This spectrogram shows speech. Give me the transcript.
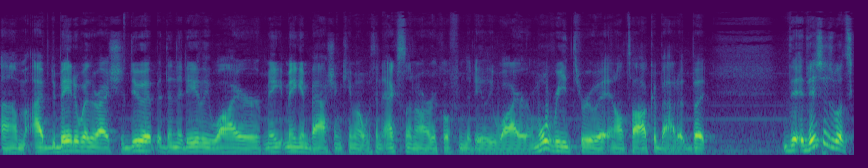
Um, I've debated whether I should do it, but then the Daily Wire, Megan Basham came out with an excellent article from the Daily Wire, and we'll read through it and I'll talk about it. But th- this is what's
